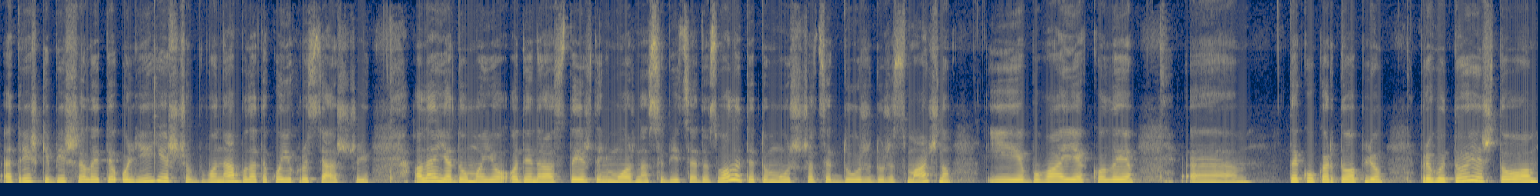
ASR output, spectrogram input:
е, трішки більше лити олії, щоб вона була такою хрустящою. Але я думаю, один раз в тиждень можна собі це дозволити, тому що це дуже-дуже смачно. І буває, коли е, таку картоплю приготуєш, то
